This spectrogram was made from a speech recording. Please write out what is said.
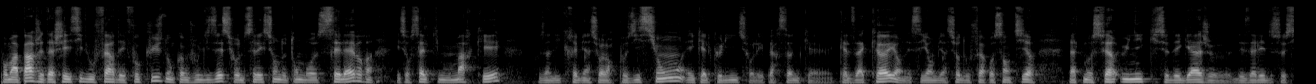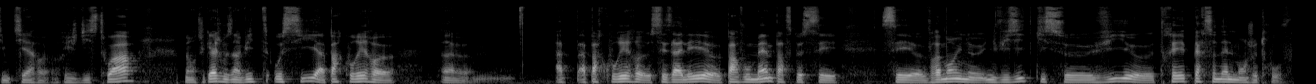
Pour ma part, j'ai tâché ici de vous faire des focus, donc comme je vous le disais, sur une sélection de tombes célèbres et sur celles qui m'ont marqué. Je vous indiquerai bien sûr leur position et quelques lignes sur les personnes qu'elles accueillent, en essayant bien sûr de vous faire ressentir l'atmosphère unique qui se dégage euh, des allées de ce cimetière euh, riche d'histoire. Mais en tout cas, je vous invite aussi à parcourir, euh, euh, à, parcourir euh, ces allées par vous-même parce que c'est c'est vraiment une, une visite qui se vit très personnellement, je trouve.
